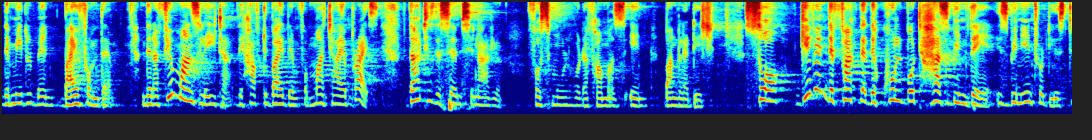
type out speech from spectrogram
the middlemen buy from them. And then a few months later, they have to buy them for much higher price. That is the same scenario for smallholder farmers in Bangladesh. So given the fact that the CoolBot has been there, it's been introduced,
